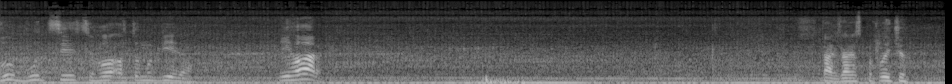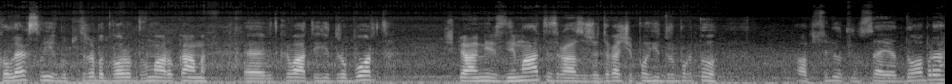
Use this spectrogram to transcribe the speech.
в будці цього автомобіля. Ігор! Так, зараз покличу колег своїх, бо тут треба двома руками е, відкривати гідроборд, щоб я міг знімати зразу ж. До речі, по гідроборту абсолютно все є добре.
